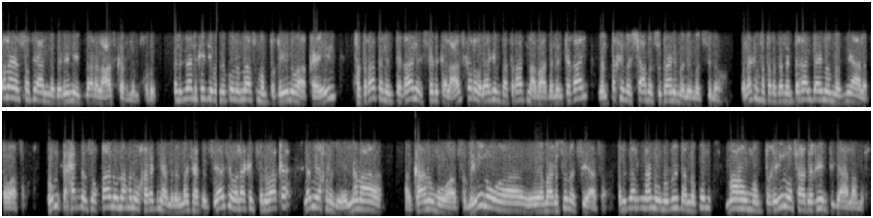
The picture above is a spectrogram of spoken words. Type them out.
ولا يستطيع المدنيين إجبار العسكر للخروج. فلذلك يجب أن يكون الناس منطقيين وواقعيين فترات الانتقال يشترك العسكر ولكن فترات ما بعد الانتقال ينتخب الشعب السوداني من يمثله ولكن فترة الانتقال دائما مبنية على التوافق. هم تحدثوا قالوا نحن خرجنا من المشهد السياسي ولكن في الواقع لم يخرجوا. إنما كانوا مواصلين ويمارسون السياسة، فلذلك نحن نريد أن نكون معهم منطقيين وصادقين تجاه الأمر،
